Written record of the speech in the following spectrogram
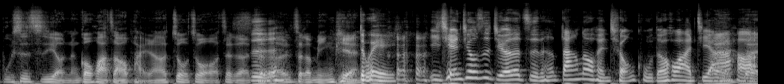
不是只有能够画招牌，然后做做这个这个这个名片。对，以前就是觉得只能当那种很穷苦的画家哈，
